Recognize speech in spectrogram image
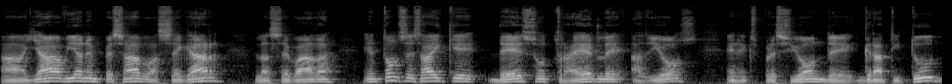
ah, ya habían empezado a cegar la cebada, entonces hay que de eso traerle a Dios en expresión de gratitud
